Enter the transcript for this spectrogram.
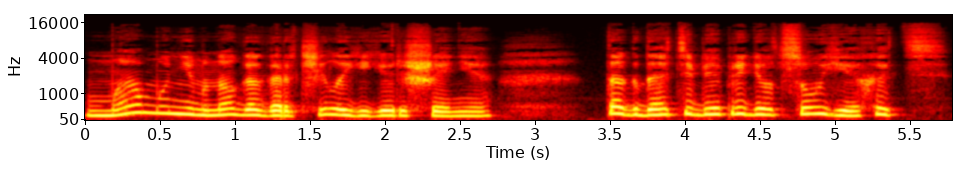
Маму немного огорчило ее решение. «Тогда тебе придется уехать».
